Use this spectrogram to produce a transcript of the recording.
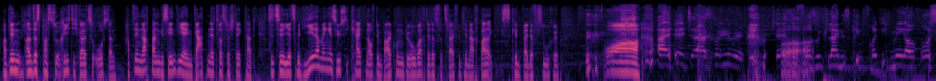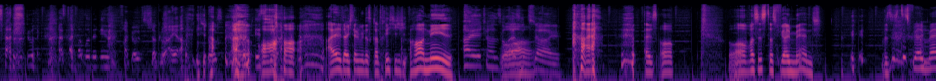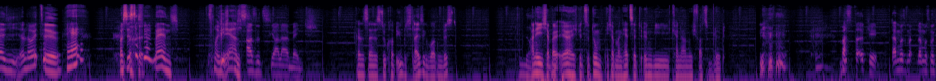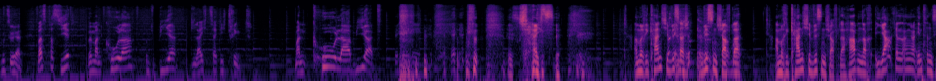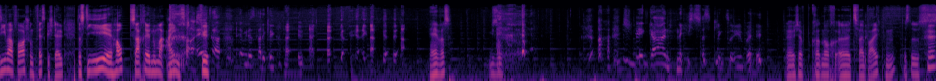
Hab den, ah, das passt so richtig geil zu Ostern. Hab den Nachbarn gesehen, wie er im Garten etwas versteckt hat. Sitze jetzt mit jeder Menge Süßigkeiten auf dem Balkon und beobachte das verzweifelte Nachbarskind bei der Suche. Boah, Alter, so übel. Stell dir so Oh. vor, so ein kleines Kind freut sich mega auf Ostern und du hast einfach so eine riesen Packung Schokoeier auf dem Schoß. und isst die. oh, Alter, ich stelle mir das gerade richtig. Oh nee. Alter, so asozial. Als ob. Oh, was ist das für ein Mensch? Was ist das für ein Mensch? Ja, Leute, hä? Was ist das für ein Mensch? Jetzt mal im Richtig Ernst. asozialer Mensch. Kann es sein, dass du gerade übelst leise geworden bist? Ah nee, ich habe ja, ich bin zu dumm. Ich habe mein Headset irgendwie, keine Ahnung, ich war zu blöd. Was, okay, da muss man, da muss man gut zuhören. Was passiert, wenn man Cola und Bier gleichzeitig trinkt? Man kollabiert. Das ist scheiße. Amerikanische. Wissenschaftler Amerikanische Wissenschaftler haben nach jahrelanger intensiver Forschung festgestellt, dass die Ehe Hauptsache Nummer 1 für Alter, Alter, wie das gerade klingt. Hä, was? Wieso? Ich will gar nichts. Das klingt so übel. Ja, ich habe gerade noch äh, zwei Balken. Das ist. Hä?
